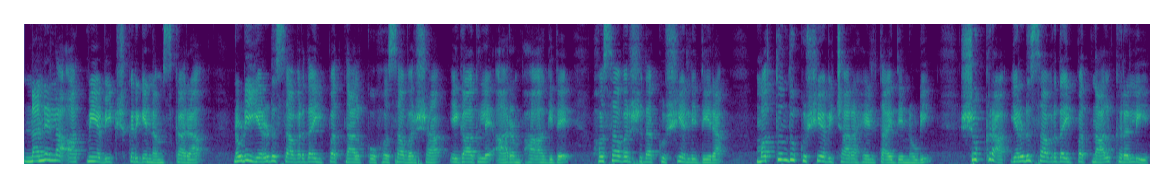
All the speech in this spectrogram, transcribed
ನನ್ನೆಲ್ಲ ಆತ್ಮೀಯ ವೀಕ್ಷಕರಿಗೆ ನಮಸ್ಕಾರ. ನೋಡಿ, ಎರಡು ಸಾವಿರದ ಇಪ್ಪತ್ನಾಲ್ಕು ಹೊಸ ವರ್ಷ ಈಗಾಗಲೇ ಆರಂಭ ಆಗಿದೆ. ಹೊಸ ವರ್ಷದ ಖುಷಿಯಲ್ಲಿದ್ದೀರಾ? ಮತ್ತೊಂದು ಖುಷಿಯ ವಿಚಾರ ಹೇಳ್ತಾ ಇದ್ದೀನಿ ನೋಡಿ. ಶುಕ್ರ ಎರಡು ಸಾವಿರದ ಇಪ್ಪತ್ನಾಲ್ಕರಲ್ಲಿ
